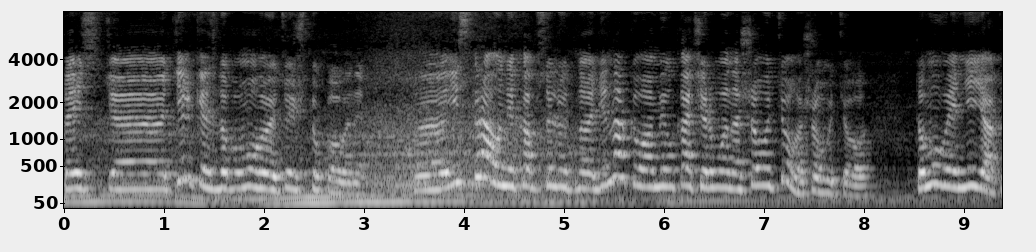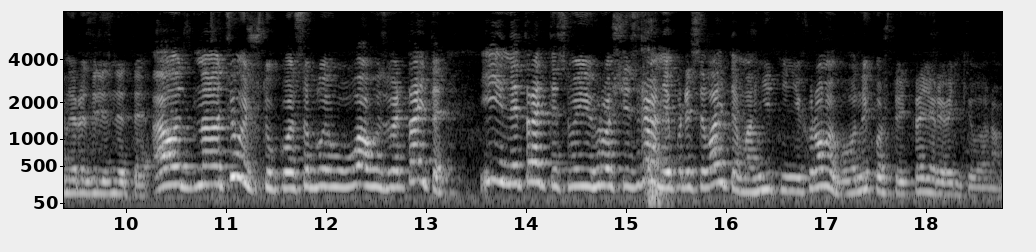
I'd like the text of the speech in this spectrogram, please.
Тобто е, тільки з допомогою цієї штуковини. Е, іскра у них абсолютно одинакова, мілка червона, що у цього, що у цього. Тому ви ніяк не розрізните. А от на цю штуку особливу увагу звертайте і не тратьте свої гроші зря, не присилайте магнітні ніхроми, бо вони коштують 5 гривень кілограм.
